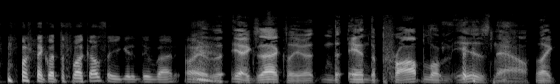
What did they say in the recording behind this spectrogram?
like what the fuck else are you gonna do about it? Oh yeah, the, yeah, exactly. Uh, And the, and the problem is now, like,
